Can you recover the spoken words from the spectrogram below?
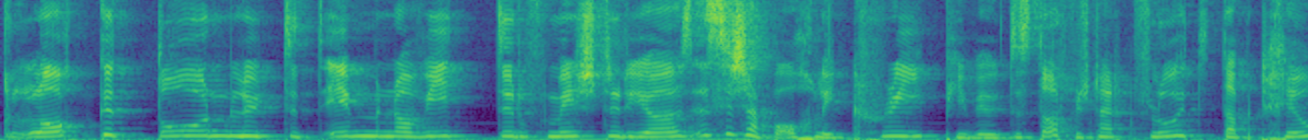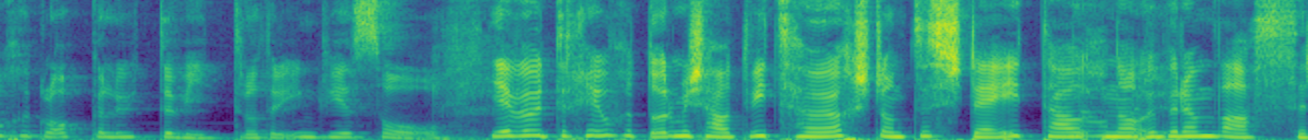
Glockenturm läutet immer noch weiter auf mysteriös. Es ist aber auch ein bisschen creepy, weil das Dorf ist nicht geflutet, aber die Kirchenglocken läuten weiter oder irgendwie so. Ja, weil der Kirchenturm ist halt wie das Höchste und das steht halt Ja, noch über dem Wasser.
